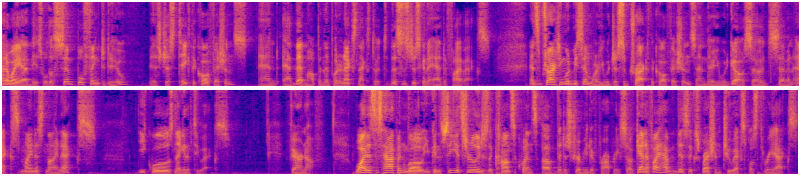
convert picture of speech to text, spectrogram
How do I add these? Well, the simple thing to do is just take the coefficients and add them up and then put an x next to it. So this is just going to add to 5x. And subtracting would be similar. You would just subtract the coefficients and there you would go. So it's 7x minus 9x equals negative 2x. Fair enough. Why does this happen? Well, you can see it's really just a consequence of the distributive property. So again, if I have this expression 2x plus 3x,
